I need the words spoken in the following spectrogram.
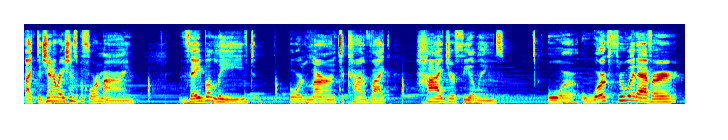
like the generations before mine. They believed or learned to kind of like hide your feelings or work through whatever,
